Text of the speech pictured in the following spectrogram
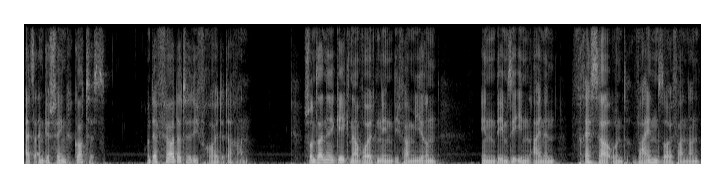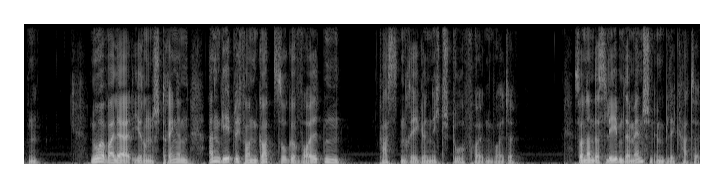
als ein Geschenk Gottes, und er förderte die Freude daran. Schon seine Gegner wollten ihn diffamieren, indem sie ihn einen Fresser und Weinsäufer nannten, nur weil er ihren strengen, angeblich von Gott so gewollten Fastenregeln nicht stur folgen wollte, sondern das Leben der Menschen im Blick hatte.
